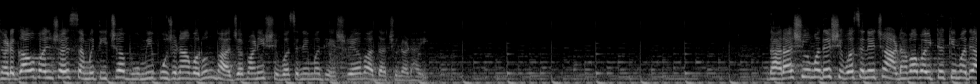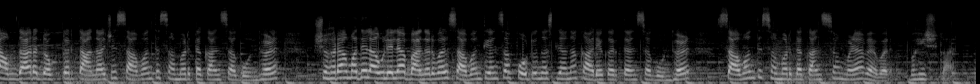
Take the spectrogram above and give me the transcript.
धडगाव पंचायत समितीच्या भूमिपूजनावरून भाजप आणि शिवसेनेमध्ये श्रेयवादाची लढाई. धाराशिवमध्ये शिवसेनेच्या आढावा बैठकीमध्ये आमदार डॉक्टर तानाजी सावंत समर्थकांचा गोंधळ. शहरामध्ये लावलेल्या बॅनरवर सावंत यांचा फोटो नसल्यानं कार्यकर्त्यांचा गोंधळ. सावंत समर्थकांचा मेळाव्यावर बहिष्कार.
